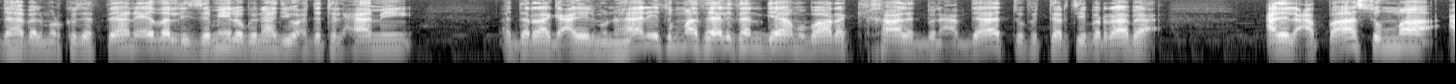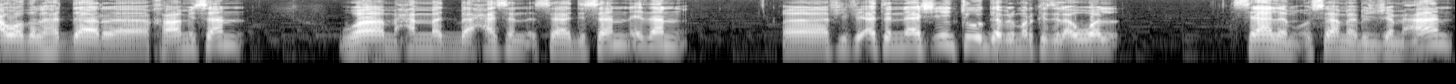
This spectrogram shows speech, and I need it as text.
ذهب المركز الثاني أيضا لزميله بنادي وحدة الحامي الدراج علي المنهالي. ثم ثالثا جاء مبارك خالد بن عبدات وفي الترتيب الرابع علي العطاس ثم عوض الهدار خامسا ومحمد حسن سادسا. إذا آه، في فئة الناشئين توقع بالمركز الأول سالم أسامة بن جمعان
